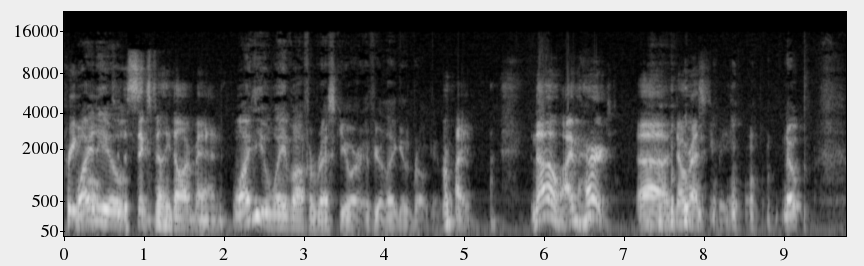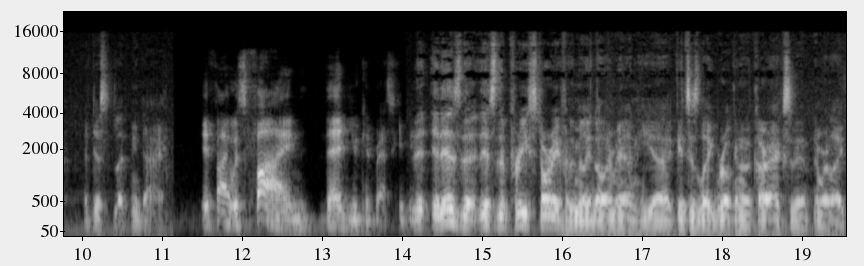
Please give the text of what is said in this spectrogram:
prequel why do you- to the Six Million Dollar Man. Why do you wave off a rescuer if your leg is broken? Right? No, I'm hurt. Uh, don't rescue me. nope. Just let me die. If I was fine, then you can rescue me. It, it is the it's the pre-story for the Million Dollar Man. He uh, gets his leg broken in a car accident, and we're like,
